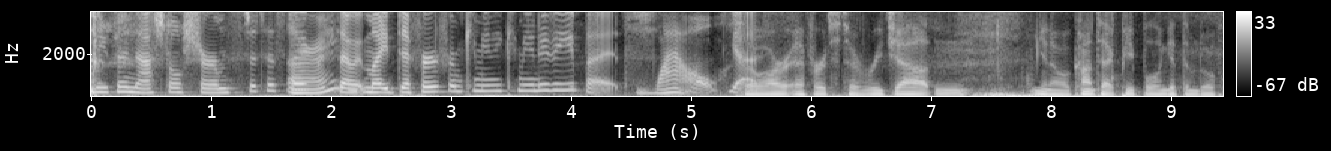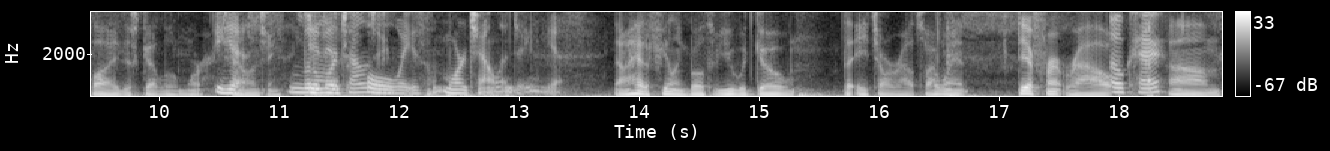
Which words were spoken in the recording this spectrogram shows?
these are national SHRM statistics, All right. so it might differ from community to community, but Wow. Yes. So our efforts to reach out and, you know, contact people and get them to apply just got a little more Yes, challenging. A little it more is challenging. always more challenging. Yes. Now, I had a feeling both of you would go the HR route, so I went different route. okay. Um,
